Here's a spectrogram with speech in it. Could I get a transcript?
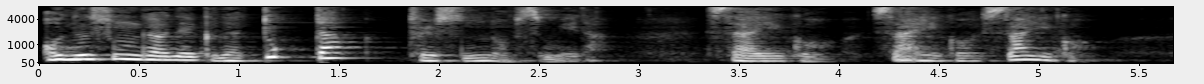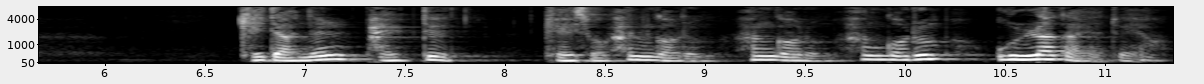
어느 순간에 그냥 뚝딱 될 수는 없습니다. 쌓이고 쌓이고 쌓이고 계단을 밟듯 계속 한 걸음 한 걸음 한 걸음 올라가야 돼요.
